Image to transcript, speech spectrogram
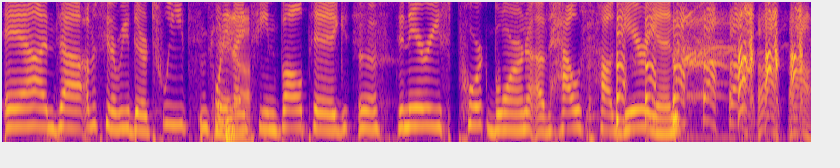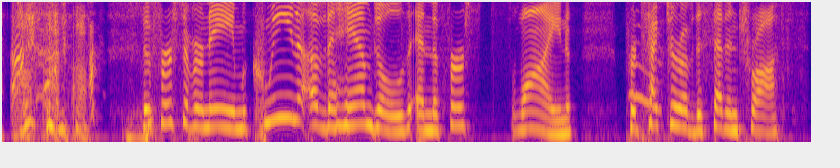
And uh, I'm just going to read their tweet. 2019 ball pig, Daenerys Porkborn of House Hogarian. the first of her name, Queen of the Hamdles and the first swine, protector of the seven troughs,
